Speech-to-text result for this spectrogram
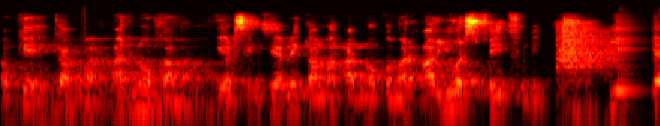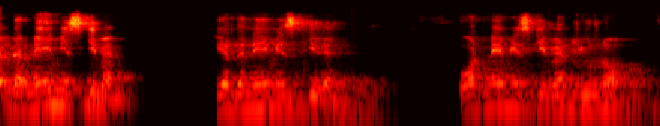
Okay, comma or no comma. Here sincerely, comma or no comma, or yours faithfully. Here the name is given. Here the name is given. What name is given? You know.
